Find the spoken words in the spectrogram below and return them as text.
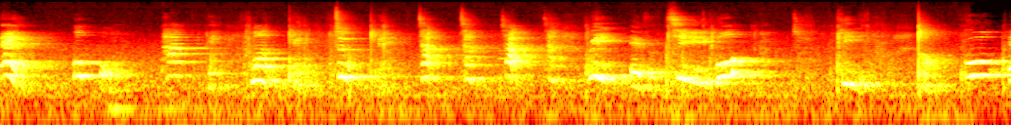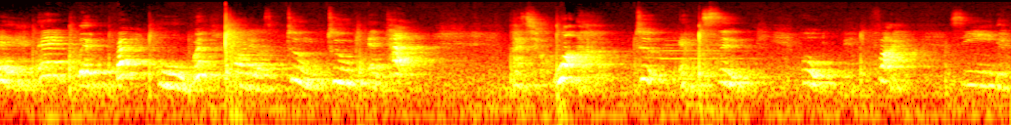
에, 뽀뽀 탁 에, 원, 에, 투, 에, 차, 차, 차, 차 위에서 치고 뒤 걷고 에, 에, 왼발 오왼 자리 와서 퉁퉁 에, 탁 가지고 원, 투, 에, 쓰리, 포, 에, 파이브, 시,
